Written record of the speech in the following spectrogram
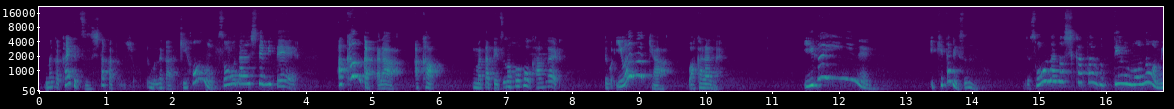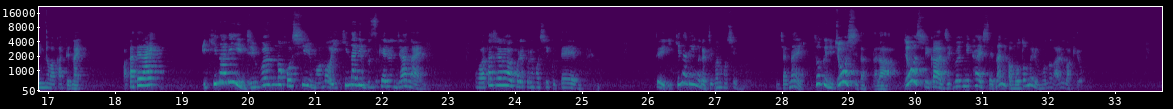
なんか解決したかったんでしょ？でもなんか基本相談してみてあかんかったらあかん。また別の方法を考える。でも言わなきゃわからない。意外にねいけたりするのよ。相談の仕方っていうものをみんな分かってない。分かってない。いきなり自分の欲しいものをいきなりぶつけるんじゃない。私はこれこれ欲しくてみたいな。でいきなり言うのが自分の欲しいもの。じゃない。特に上司だったら上司が自分に対して何か求めるものがあるわけよ。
